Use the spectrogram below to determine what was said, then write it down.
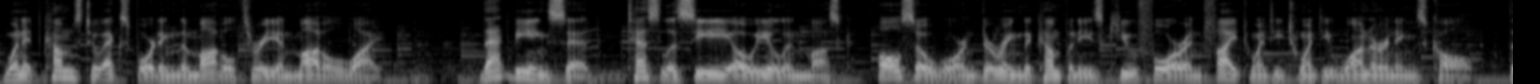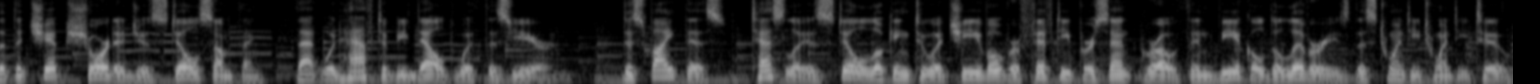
when it comes to exporting the Model 3 and Model Y. That being said, Tesla CEO Elon Musk also warned during the company's Q4 and FY 2021 earnings call that the chip shortage is still something that would have to be dealt with this year. Despite this, Tesla is still looking to achieve over 50% growth in vehicle deliveries this 2022.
